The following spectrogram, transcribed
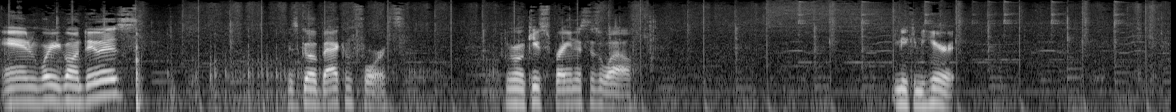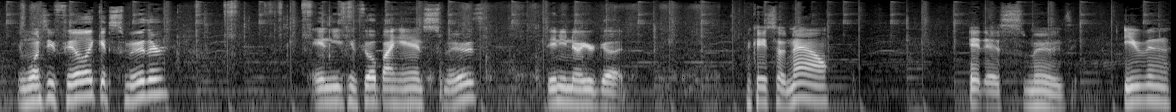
And what you're gonna do is, is go back and forth. We're gonna keep spraying this as well. And you can hear it. And once you feel like it's smoother, and you can feel it by hand smooth, then you know you're good. Okay, so now, it is smooth. Even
